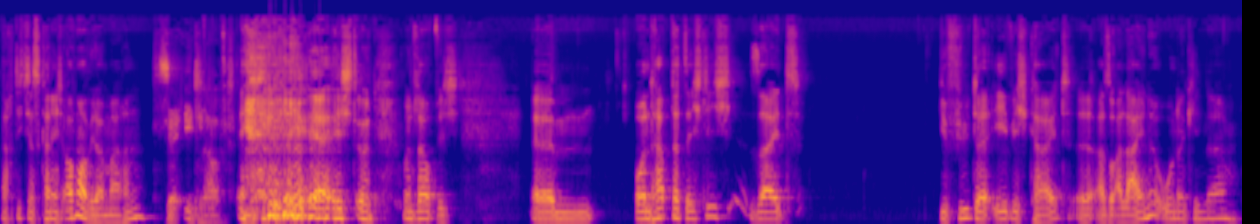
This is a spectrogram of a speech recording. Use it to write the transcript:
dachte ich, das kann ich auch mal wieder machen. Sehr ekelhaft. ja, echt und, unglaublich. Ähm, und habe tatsächlich seit gefühlter Ewigkeit, äh, also alleine, ohne Kinder,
